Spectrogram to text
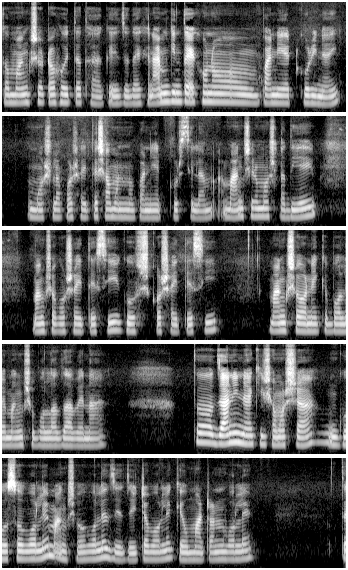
তো মাংসটা হইতে থাকে, এই যে দেখেন, আমি কিন্তু এখনও পানি অ্যাড করি নাই। মশলা কষাইতে সামান্য পানি অ্যাড করছিলাম। মাংসের মশলা দিয়েই মাংস কষাইতেছি, গোশ কষাইতেছি। মাংস অনেকে বলে মাংস বলা যাবে না। তো জানি না কি সমস্যা গোসও বলে মাংস বলে, যে যেটা বলে, কেউ মাটন বলে। তো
